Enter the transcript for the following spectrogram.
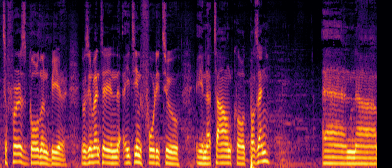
It's the first golden beer. It was invented in 1842 in a town called Plzeň, and uh,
